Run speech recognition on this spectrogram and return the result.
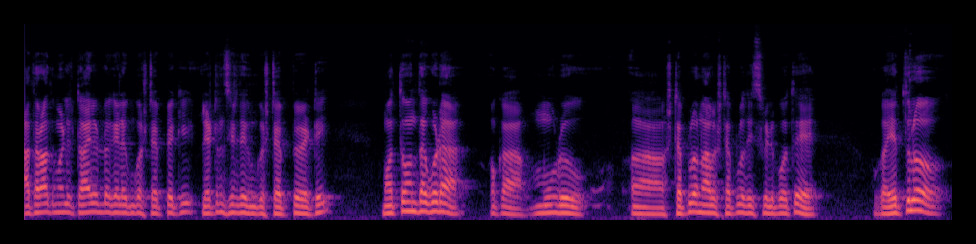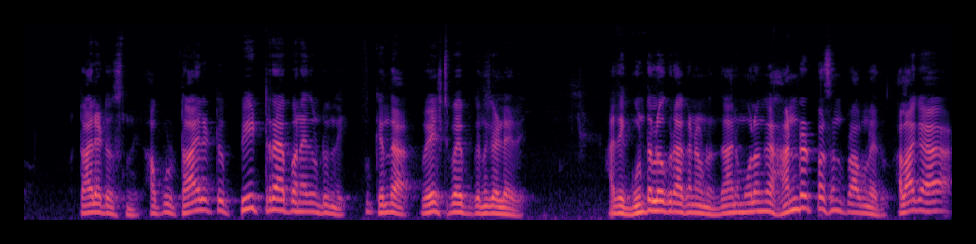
ఆ తర్వాత మళ్ళీ టాయిలెట్లోకి వెళ్ళి ఇంకో స్టెప్ ఎక్కి లెట్రిన్ సీట్ దగ్గర ఇంకో స్టెప్ పెట్టి మొత్తం అంతా కూడా ఒక మూడు స్టెప్లో నాలుగు స్టెప్లో తీసుకెళ్ళిపోతే ఒక ఎత్తులో టాయిలెట్ వస్తుంది. అప్పుడు టాయిలెట్ పీట్ ట్రాప్ అనేది ఉంటుంది. కింద వేస్ట్ పైప్ కిందకి వెళ్ళేది. అది గుంటలోకి రాకుండా ఉంటుంది. దాని మూలంగా హండ్రెడ్ పర్సెంట్ ప్రాబ్లం లేదు. అలాగా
